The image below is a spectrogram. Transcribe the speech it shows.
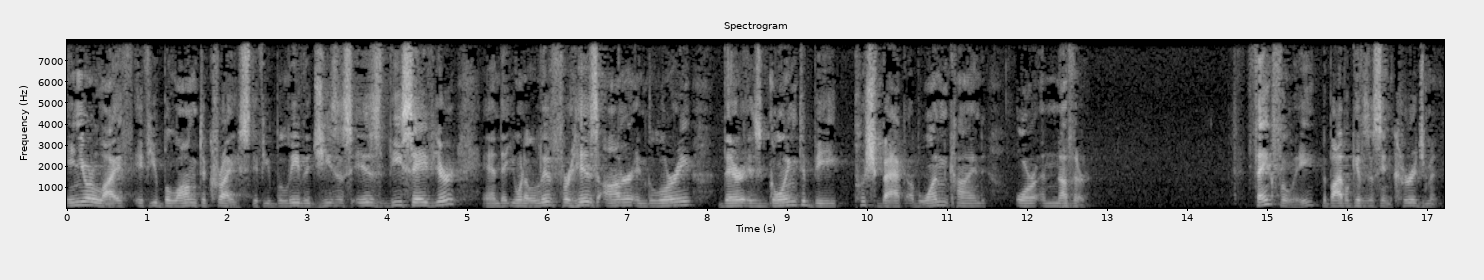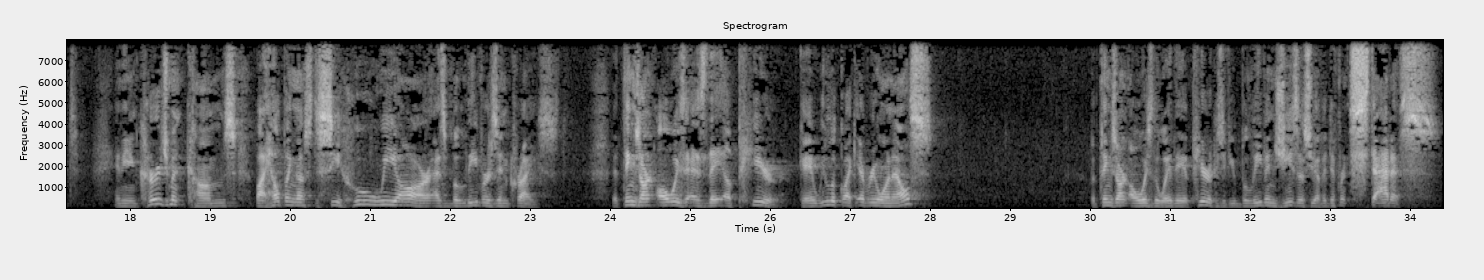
in your life if you belong to Christ, if you believe that Jesus is the Savior and that you want to live for His honor and glory, there is going to be pushback of one kind or another. Thankfully, the Bible gives us encouragement and the encouragement comes by helping us to see who we are as believers in Christ. That things aren't always as they appear. Okay, we look like everyone else, but things aren't always the way they appear because if you believe in Jesus, you have a different status.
